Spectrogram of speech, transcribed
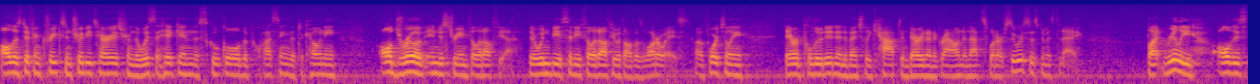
all those different creeks and tributaries from the Wissahickon, the Schuylkill, the Poquessing, the Tacony, all drove industry in Philadelphia. There wouldn't be a city Philadelphia with all those waterways. Unfortunately, they were polluted and eventually capped and buried underground, and that's what our sewer system is today. But really, all these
